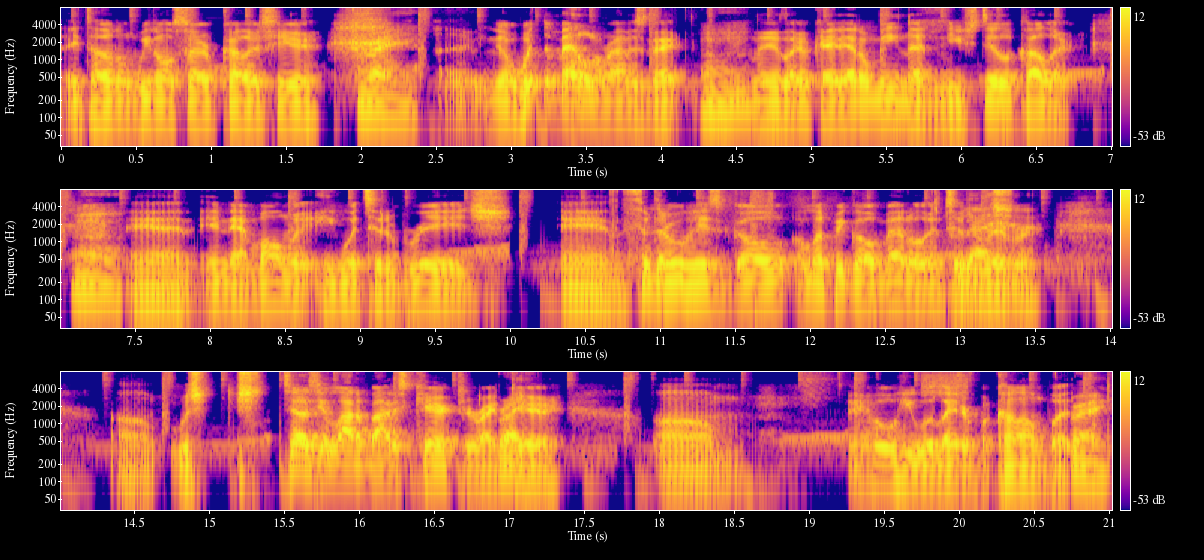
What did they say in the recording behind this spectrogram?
They told him we don't serve colors here. Right. Uh, you know, with the medal around his neck. And he was like, okay, that don't mean nothing. You still a color. Mm. And in that moment, he went to the bridge and threw his gold Olympic gold medal into the river. Um, which tells you a lot about his character right, Right. there. Um, and who he would later become. But Right.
